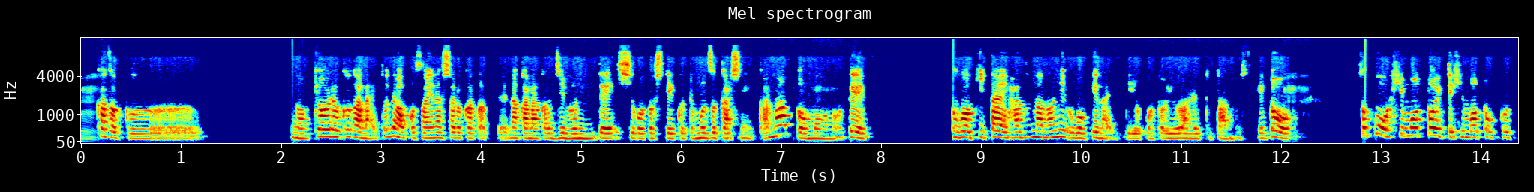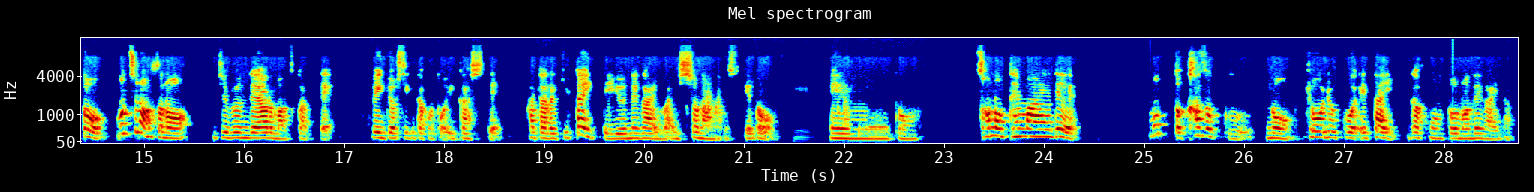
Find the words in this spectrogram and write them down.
うん。家族の協力がないとね、お子さんいらっしゃる方ってなかなか自分で仕事していくって難しいかなと思うので、動きたいはずなのに動けないっていうことを言われてたんですけど、うん。そこを紐解いて紐解くと、もちろんその自分でアロマを使って勉強してきたことを活かして働きたいっていう願いは一緒なんですけど、うんえーと、その手前でもっと家族の協力を得たいが本当の願いだっ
